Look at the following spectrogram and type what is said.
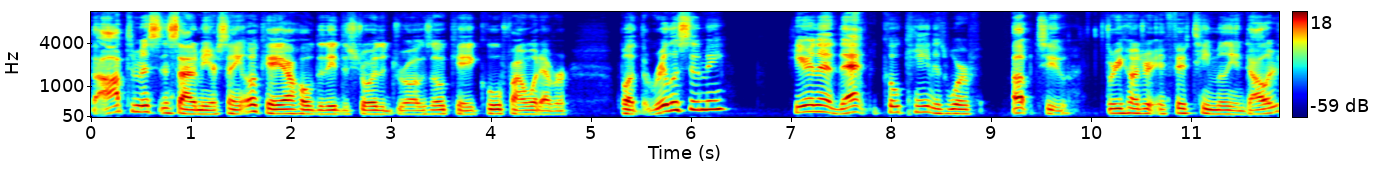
the optimists inside of me are saying, okay, I hope that they destroy the drugs. Okay, cool, fine, whatever. But the realist in me, hearing that that cocaine is worth up to $315 million,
